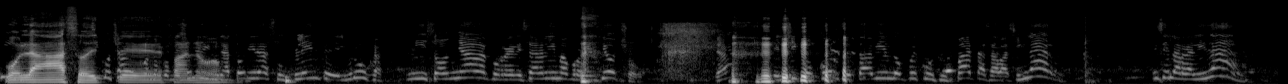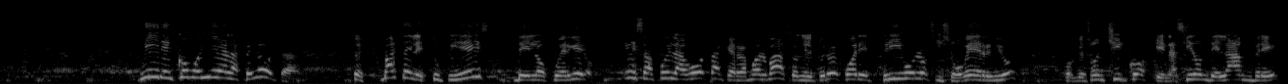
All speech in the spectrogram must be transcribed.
Golazo de, Chico Chávez, cuando de comenzó la Fano. eliminatoria era suplente del Bruja. Ni soñaba con regresar a Lima por 28. ¿ya? El chico Corso estaba viendo pues con sus patas a vacilar. Esa es la realidad. Miren cómo llegan las pelotas. Entonces, basta de la estupidez de los juergueros. Esa fue la gota que derramó el vaso. En el Perú hay jugadores frívolos y soberbios, porque son chicos que nacieron del hambre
